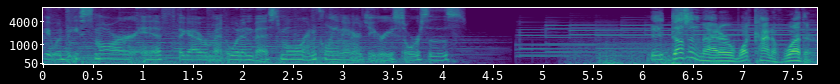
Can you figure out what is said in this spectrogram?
It would be smart if the government would invest more in clean energy resources. It doesn't matter what kind of weather.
